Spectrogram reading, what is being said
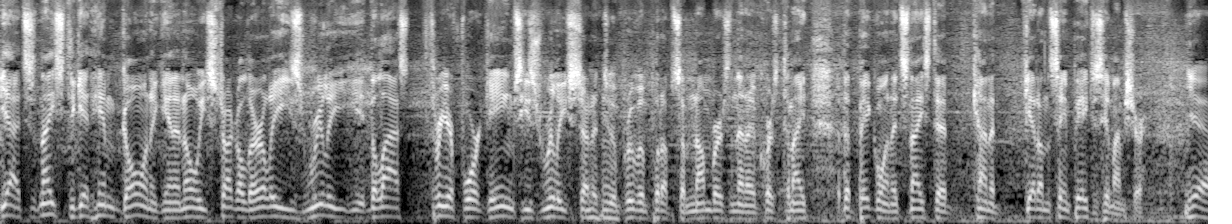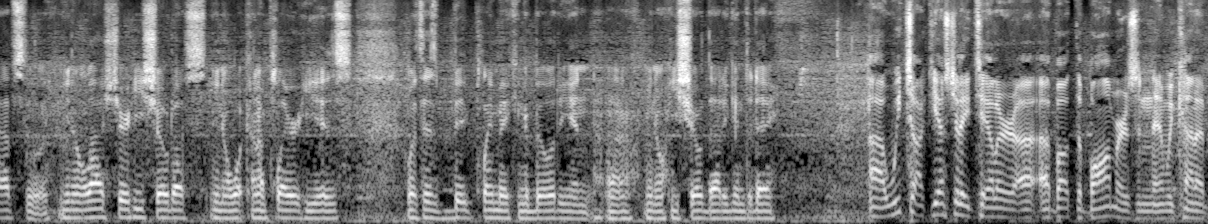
Yeah, it's nice to get him going again. I know he struggled early. He's really the last three or four games. He's really started mm-hmm. to improve and put up some numbers. And then, of course, tonight the big one. It's nice to kind of get on the same page as him. I'm sure. Yeah, absolutely. You know, last year he showed us, you know, what kind of player he is with his big playmaking ability, and uh, you know, he showed that again today. Uh, we talked yesterday, Taylor, uh, about the Bombers, and, and we kind of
